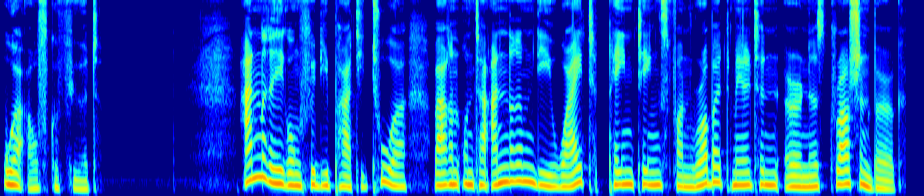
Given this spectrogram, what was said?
uraufgeführt. Anregung für die Partitur waren unter anderem die White Paintings von Robert Milton Ernest Rauschenberg.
